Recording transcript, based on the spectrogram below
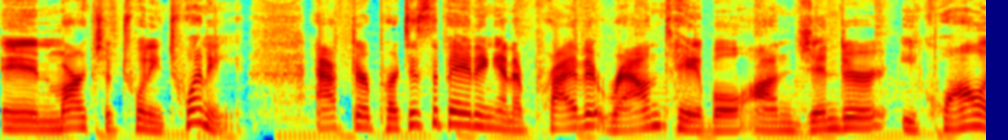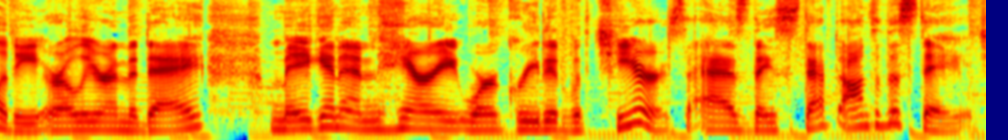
in March of 2020. After participating in a private roundtable on gender equality earlier in the day, Meghan and Harry were greeted with cheers as they stepped onto the stage.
